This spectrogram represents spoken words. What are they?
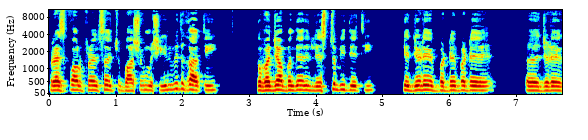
ਪ੍ਰੈਸ ਕਾਨਫਰੰਸ 'ਚ ਵਾਸ਼ਿੰਗ ਮਸ਼ੀਨ ਵੀ ਦਿਖਾਤੀ। 52 ਬੰਦਿਆਂ ਦੀ ਲਿਸਟ ਵੀ ਦੇਤੀ ਕਿ ਜਿਹੜੇ ਵੱਡੇ ਵੱਡੇ ਜਿਹੜੇ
